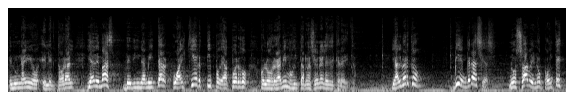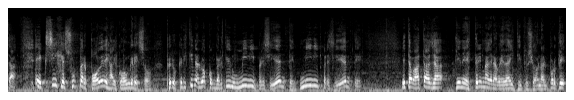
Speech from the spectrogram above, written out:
en un año electoral y además de dinamitar cualquier tipo de acuerdo con los organismos internacionales de crédito. ¿Y Alberto? Bien, gracias. No sabe, no contesta. Exige superpoderes al Congreso, pero Cristina lo ha convertido en un mini presidente, mini presidente esta batalla tiene extrema gravedad institucional porque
